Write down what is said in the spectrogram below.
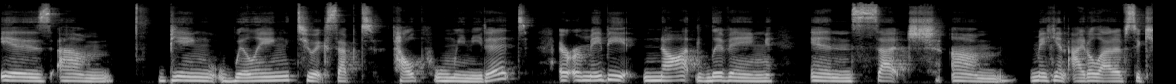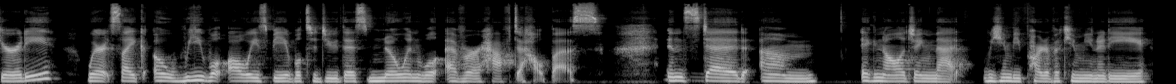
is um, being willing to accept help when we need it, or, or maybe not living in such um, making an idol out of security where it's like, oh, we will always be able to do this. No one will ever have to help us. Instead, um, acknowledging that we can be part of a community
